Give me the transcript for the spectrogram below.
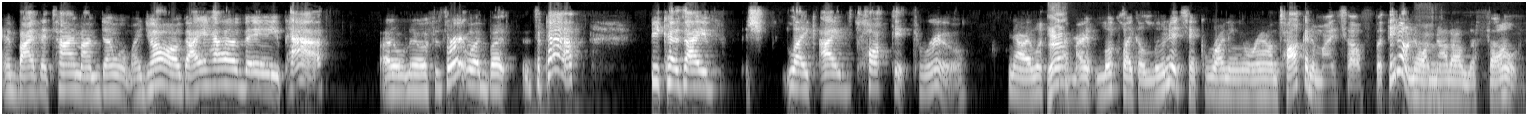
And by the time I'm done with my jog, I have a path. I don't know if it's the right one, but it's a path because I've like I've talked it through. Now I look Yeah. I might look like a lunatic running around talking to myself, but they don't know I'm not on the phone.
